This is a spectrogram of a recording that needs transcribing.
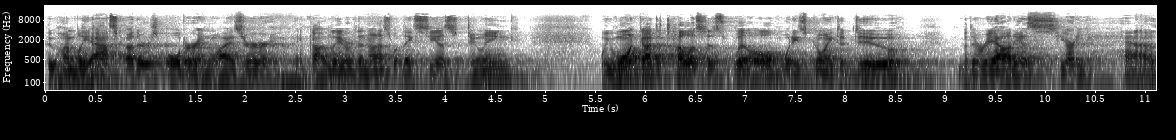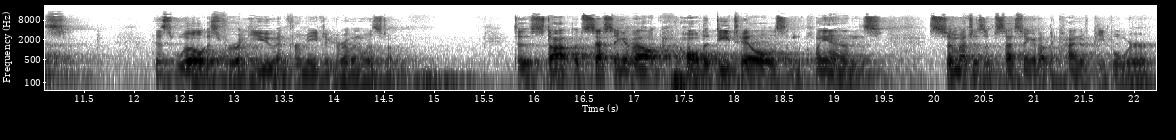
who humbly ask others older and wiser and godlier than us what they see us doing. We want God to tell us His will, what He's going to do, but the reality is He already has. His will is for you and for me to grow in wisdom, to stop obsessing about all the details and the plans so much as obsessing about the kind of people we're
